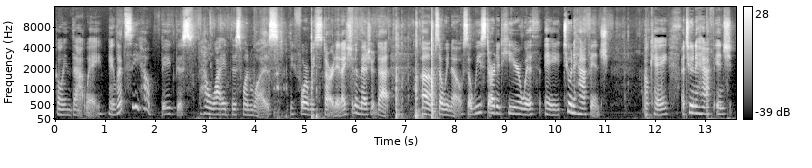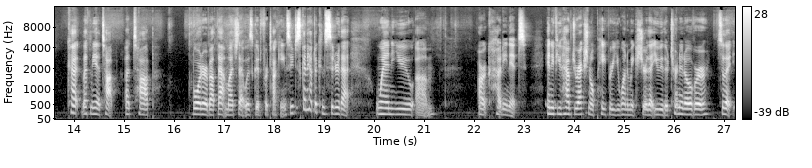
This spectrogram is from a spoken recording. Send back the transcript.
going that way. Okay, let's see how big this, how wide this one was before we started. I should have measured that um, so we know. So we started here with a two and a half inch. Okay, a two and a half inch cut left me a top a top border about that much. That was good for tucking. So you just kind of have to consider that when you um, are cutting it. And if you have directional paper, you want to make sure that you either turn it over so that,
